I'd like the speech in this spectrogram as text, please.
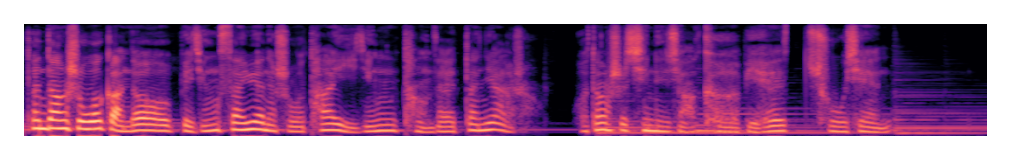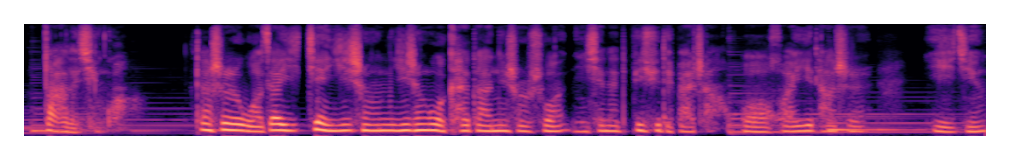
但当时我赶到北京三院的时候，他已经躺在担架上。我当时心里想，可别出现大的情况。但是我在见医生，医生给我开单的时候说，你现在必须得排查。我怀疑他是已经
